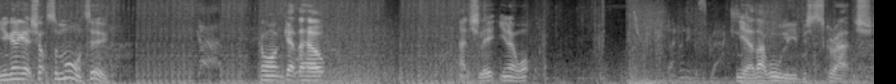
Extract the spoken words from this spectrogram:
You're going to get shot some more, too. Come on, get the help. Actually, you know what? Yeah, that will leave a scratch.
